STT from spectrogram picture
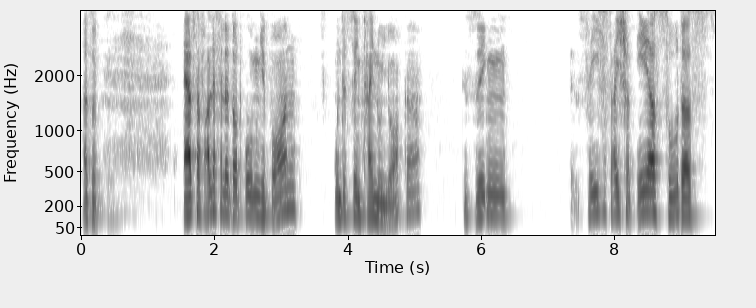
Also, er ist auf alle Fälle dort oben geboren und deswegen kein New Yorker. Deswegen sehe ich es eigentlich schon eher so, dass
